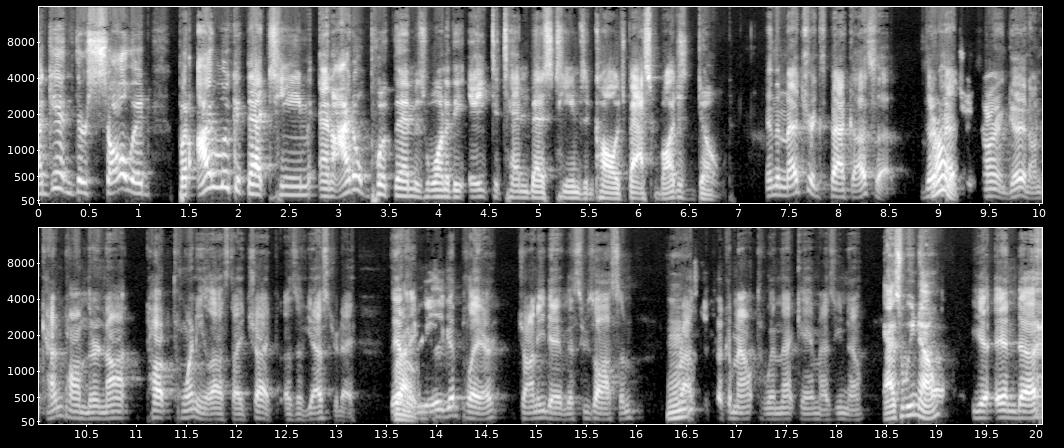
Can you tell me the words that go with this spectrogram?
again, they're solid, but I look at that team and I don't put them as one of the eight to ten best teams in college basketball. I just don't and the metrics back us up. Their right. metrics aren't good on KenPom. They're not top twenty last I checked as of yesterday. They have right. a really good player, Johnny Davis, who's awesome. Mm-hmm. Nebraska took him out to win that game, as you know. As we know. Uh, yeah, and uh,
